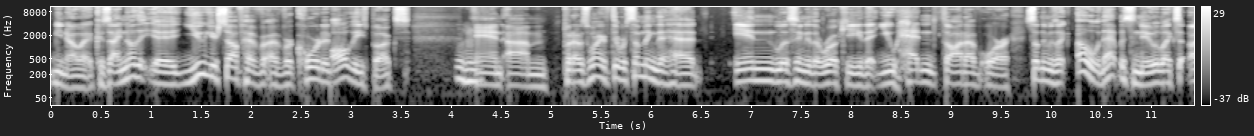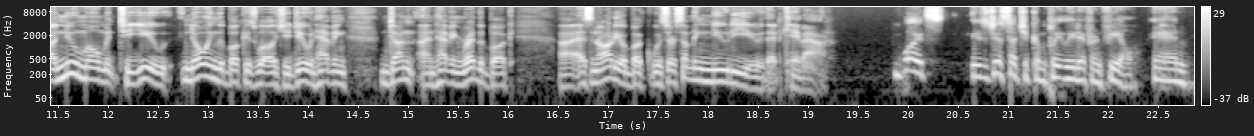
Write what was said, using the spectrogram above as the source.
you know? Because I know that uh, you yourself have, have recorded all these books, and um, but I was wondering if there was something that had in listening to the rookie that you hadn't thought of, or something was like, oh, that was new, like a new moment to you, knowing the book as well as you do, and having done and having read the book uh, as an audiobook. Was there something new to you that came out? Well, it's it's just such a completely different feel. And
